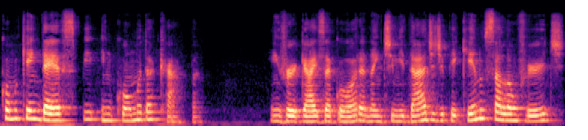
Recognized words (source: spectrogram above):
como quem despe incômoda capa. Envergais agora na intimidade de pequeno salão verde,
